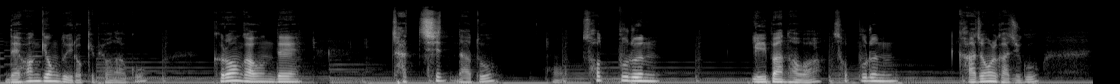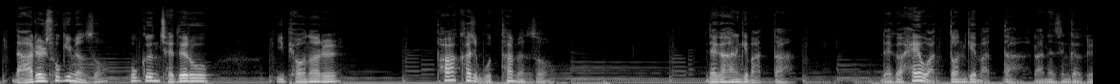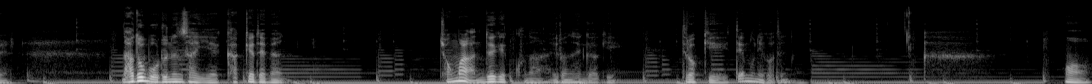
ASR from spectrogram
내 환경도 이렇게 변하고 그런 가운데 자칫 나도 어, 섣부른 일반화와 섣부른 가정을 가지고 나를 속이면서 혹은 제대로 이 변화를 파악하지 못하면서 내가 하는 게 맞다. 내가 해왔던 게 맞다. 라는 생각을 나도 모르는 사이에 갖게 되면 정말 안 되겠구나. 이런 생각이 들었기 때문이거든. 어,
